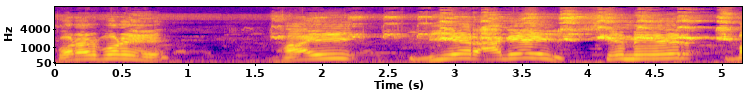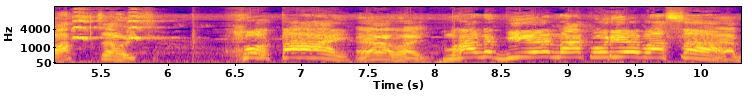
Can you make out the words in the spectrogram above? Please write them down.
করার পরে ভাই বিয়ের আগেই সে মেয়ের বাচ্চা হয়েছে। ও তাই? হ্যাঁ ভাই। মানে বিয়ে না করিয়ে বাচ্চা? হ্যাঁ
